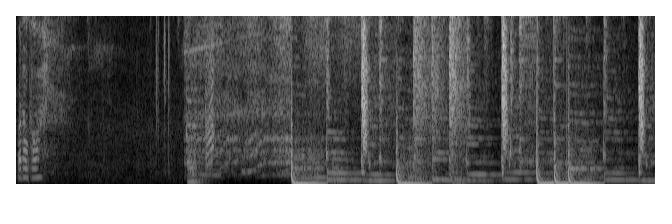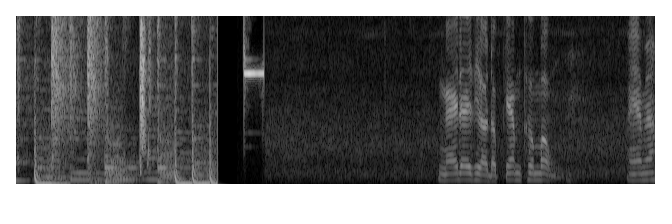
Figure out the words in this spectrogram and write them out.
bắt đầu thôi. Ngay đây thì là đập kem thơm mộng. Anh em nhé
